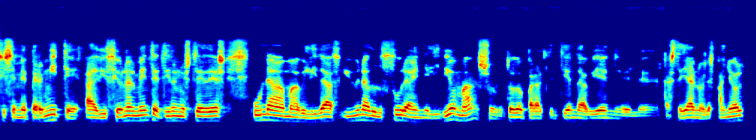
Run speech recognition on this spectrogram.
Si se me permite, adicionalmente tienen ustedes una amabilidad y una dulzura en el idioma, sobre todo para el que entienda bien el, castellano, el español,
